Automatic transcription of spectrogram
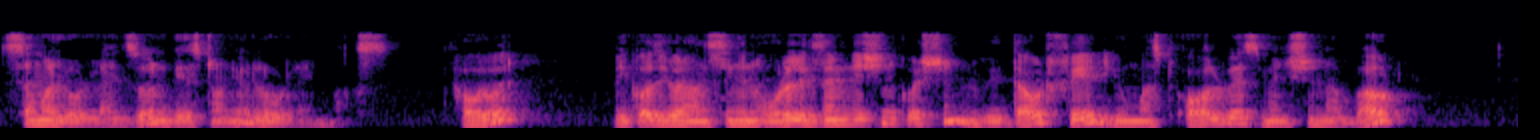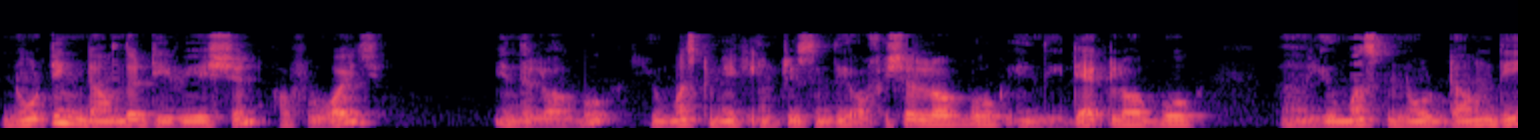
summer load line zone based on your load line marks. However, because you are answering an oral examination question, without fail you must always mention about noting down the deviation of voyage in the logbook. You must make entries in the official logbook, in the deck logbook. Uh, you must note down the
